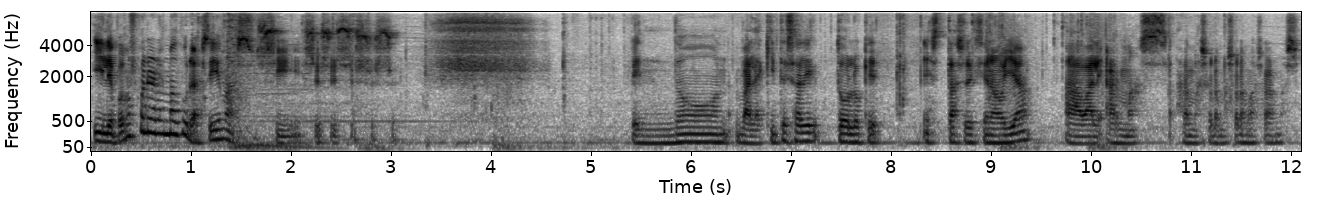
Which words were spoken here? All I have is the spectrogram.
¿Y le podemos poner armaduras y demás? Sí, sí, sí, sí, sí, sí. Pendón... Vale, aquí te sale todo lo que está seleccionado ya. Ah, vale, armas, armas, armas, armas, armas.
